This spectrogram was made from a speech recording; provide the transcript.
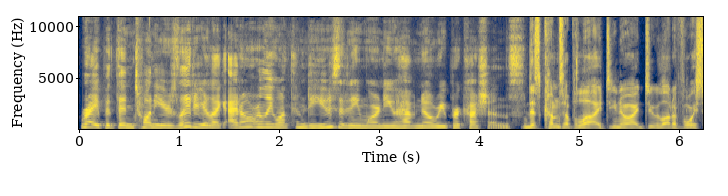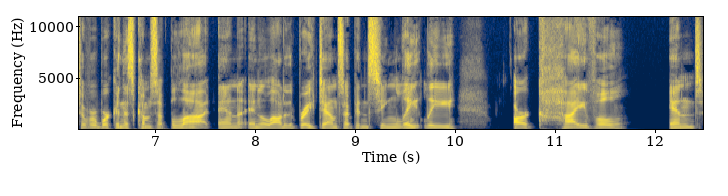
Right. But then 20 years later, you're like, I don't really want them to use it anymore. And you have no repercussions. This comes up a lot. You know, I do a lot of voiceover work and this comes up a lot. And, and a lot of the breakdowns I've been seeing lately, archival and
